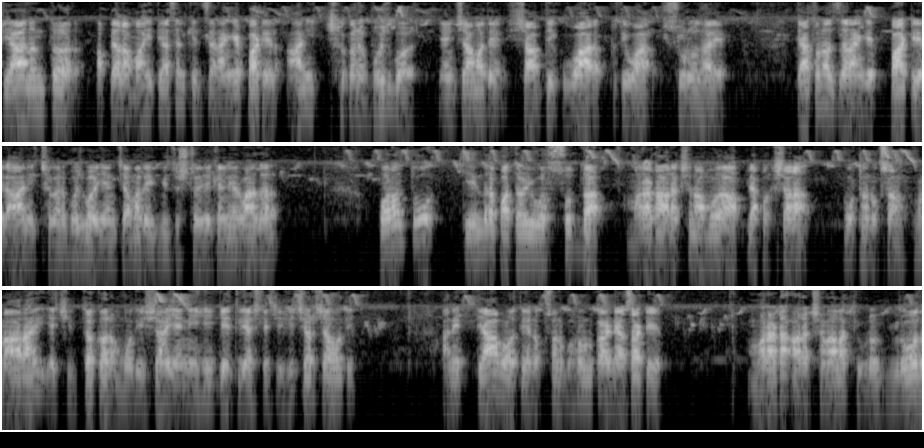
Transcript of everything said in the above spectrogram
त्यानंतर आपल्याला माहिती असेल की जरांगे पाटील आणि छगन भुजबळ यांच्यामध्ये शाब्दिक वार प्रतिवार सुरू झाले. त्यातूनच जरांगे पाटील आणि छगन भुजबळ यांच्यामध्ये विशिष्ट देखील निर्माण झालं. परंतु केंद्र पातळीवर सुद्धा मराठा आरक्षणामुळे आपल्या पक्षाला मोठं नुकसान होणार आहे याची दखल मोदी शहा यांनीही घेतली असल्याची ही चर्चा होती. आणि त्यामुळे ते नुकसान भरून काढण्यासाठी मराठा आरक्षणाला तीव्र विरोध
